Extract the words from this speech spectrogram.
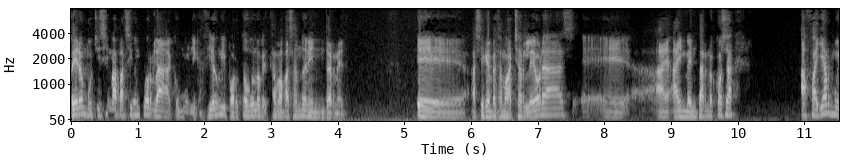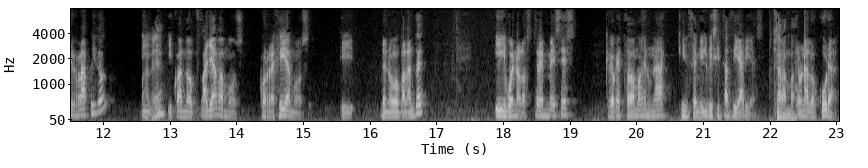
Pero muchísima pasión por la comunicación y por todo lo que estaba pasando en Internet. Eh, así que empezamos a echarle horas, eh, a, a inventarnos cosas, a fallar muy rápido y, cuando fallábamos, corregíamos y de nuevo para adelante. Y bueno, a los tres meses creo que estábamos en unas 15.000 visitas diarias. Caramba. Era una locura.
